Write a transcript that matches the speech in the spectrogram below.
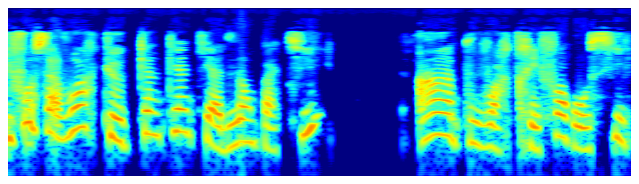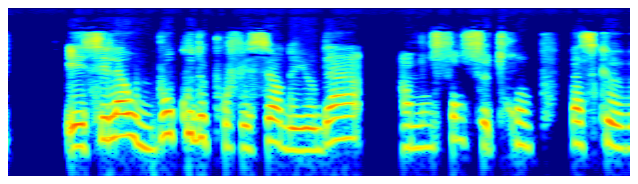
Il faut savoir que quelqu'un qui a de l'empathie a un pouvoir très fort aussi. Et c'est là où beaucoup de professeurs de yoga, à mon sens, se trompent. Parce que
